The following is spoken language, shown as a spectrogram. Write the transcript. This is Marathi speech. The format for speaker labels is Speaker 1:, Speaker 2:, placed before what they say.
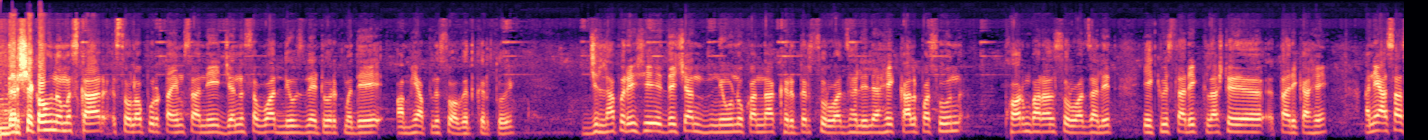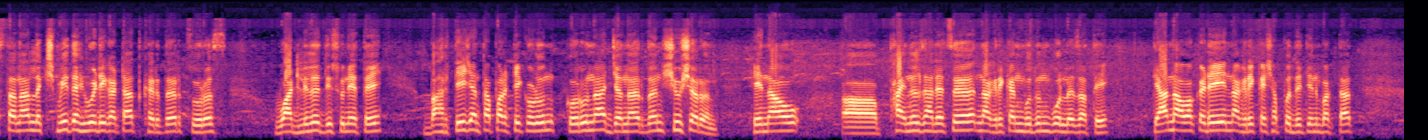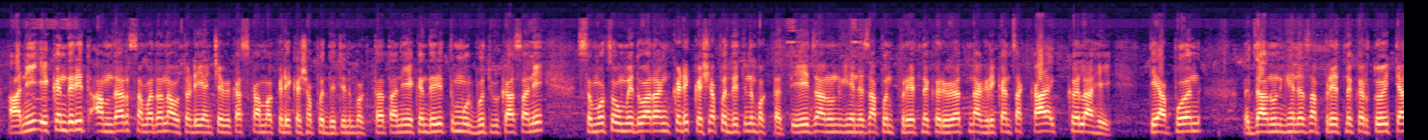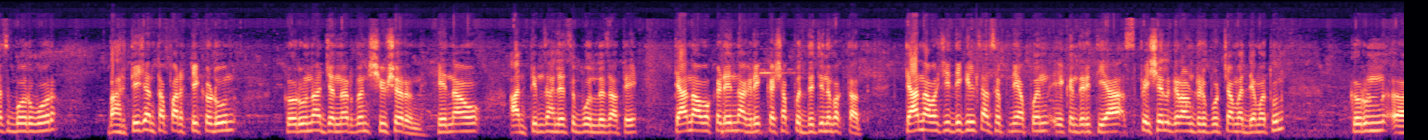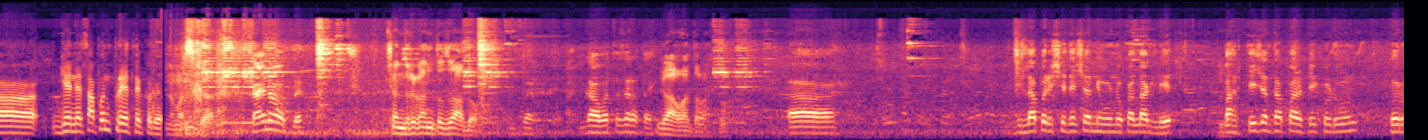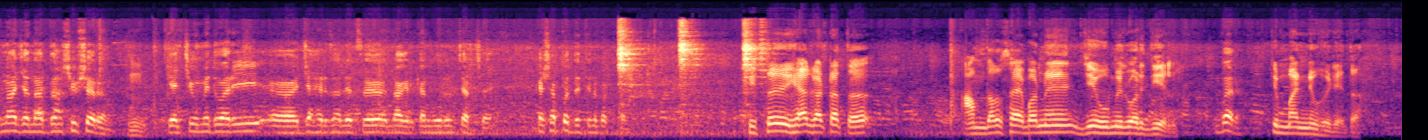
Speaker 1: दर्शक हो नमस्कार. सोलापूर टाइम्स आणि जनसंवाद न्यूज नेटवर्कमध्ये आम्ही आपलं स्वागत करतोय. जिल्हा परिषदेच्या निवडणुकांना खरं तर सुरुवात झालेली आहे. कालपासून फॉर्म भरायला सुरुवात झालीत. एकवीस तारीख लास्ट तारीख आहे. आणि असं असताना लक्ष्मी दहिवडी गटात खरं तर चोरस वाढलेलं दिसून येते. भारतीय जनता पार्टीकडून करुणा जनार्दन शिवशरण हे नाव फायनल झाल्याचं नागरिकांमधून बोललं जाते. त्या नावाकडे नागरिक कशा पद्धतीने बघतात? आणि एकंदरीत आमदार समाधान आवताडे यांच्या विकास कामाकडे कशा पद्धतीने बघतात? आणि एकंदरीत मूलभूत विकास आणि समोरच्या उमेदवारांकडे कशा पद्धतीने बघतात? ते जाणून घेण्याचा आपण प्रयत्न करूयात. नागरिकांचा काय कल आहे ते आपण जाणून घेण्याचा प्रयत्न करतोय. त्याचबरोबर भारतीय जनता पार्टीकडून करुणा जनार्दन शिवशरण हे नाव अंतिम झाल्याचं बोललं जाते त्या नावाकडे नागरिक कशा पद्धतीने बघतात? त्या नावाची देखील चाचपणी आपण एकंदरीत या स्पेशल ग्राउंड रिपोर्टच्या माध्यमातून करून अ, घेण्याचा आपण प्रयत्न करूया.
Speaker 2: नमस्कार.
Speaker 1: काय नाव आपलं?
Speaker 2: चंद्रकांत जाधव.
Speaker 1: बरं. गावातच राहत आहे
Speaker 2: गावात राहतो.
Speaker 1: जिल्हा परिषदेच्या निवडणुका लागलेत. भारतीय जनता पार्टीकडून करुणा जनार्दन शिवशरण
Speaker 2: हं.
Speaker 1: यांची उमेदवारी अ, जाहीर झाल्याचं नागरिकांमधून चर्चा आहे. कशा पद्धतीने बघतात
Speaker 2: तिथं ह्या गटात आमदार साहेबांनी जी उमेदवारी देईल
Speaker 1: बरं.
Speaker 2: ती मान्य होईल इथं.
